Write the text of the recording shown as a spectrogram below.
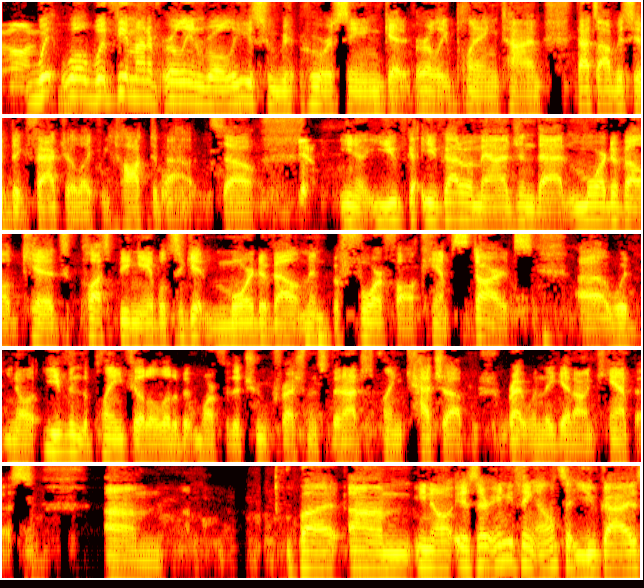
and on with, well, with the amount of early enrollees who who are seeing get early playing time, that's obviously a big factor, like we talked about. So, yeah. You know, you've got you've got to imagine that more developed kids, plus being able to get more development before fall camp starts, uh, would you know even the playing field a little bit more for the true freshmen, so they're not just playing catch up right when they get on campus. Um, but um, you know, is there anything else that you guys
